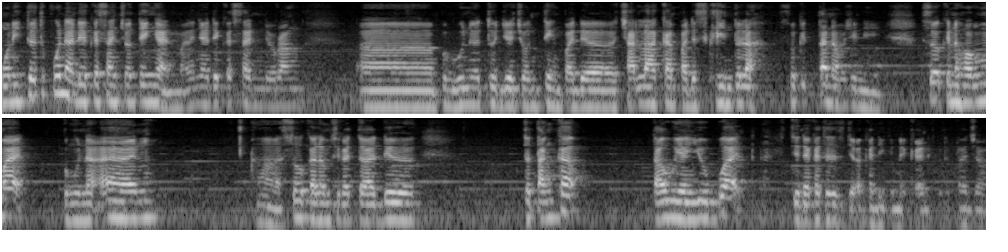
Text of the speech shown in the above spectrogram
monitor tu pun ada kesan contengan. Maknanya ada kesan dia orang uh, pengguna tu dia conteng pada calakan pada skrin tu lah. So kita tak nak macam ni. So kena hormat penggunaan. Uh, so kalau mesti kata ada tertangkap tahu yang you buat, kata tidak akan dikenakan kepada pelajar.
